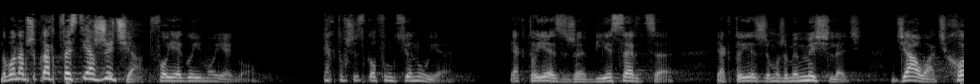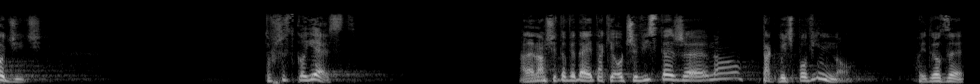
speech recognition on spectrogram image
No bo na przykład kwestia życia Twojego i mojego. Jak to wszystko funkcjonuje? Jak to jest, że bije serce? Jak to jest, że możemy myśleć, działać, chodzić? To wszystko jest. Ale nam się to wydaje takie oczywiste, że no, tak być powinno. Moi drodzy,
